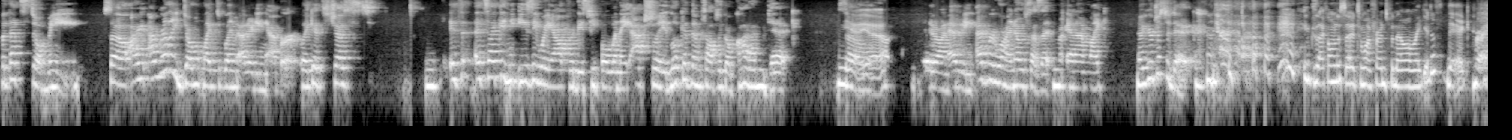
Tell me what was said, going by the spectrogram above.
but that's still me. So I, I really don't like to blame editing ever. Like it's just it's it's like an easy way out for these people when they actually look at themselves and go, God, I'm a dick. So, yeah, yeah. On editing. Everyone I know says it, and I'm like, no, you're just a dick. exactly. I'm going to say it to my friends for now. I'm like, you're just a dick. Right.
